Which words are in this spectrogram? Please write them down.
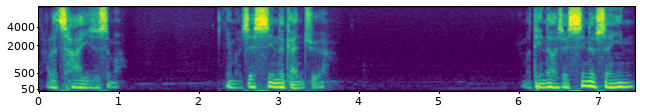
它的差异是什么？有没有一些新的感觉？有没有听到一些新的声音？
